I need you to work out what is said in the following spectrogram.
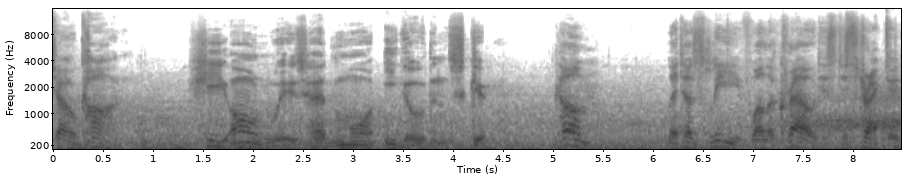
Shao Kahn. He always had more ego than skill. Come. Let us leave while the crowd is distracted.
